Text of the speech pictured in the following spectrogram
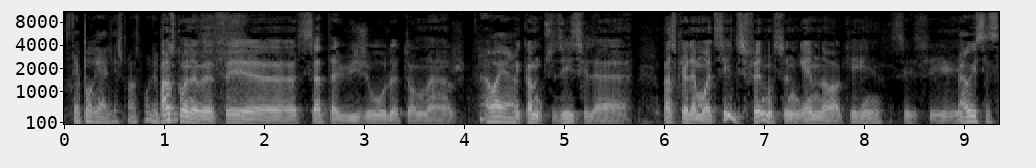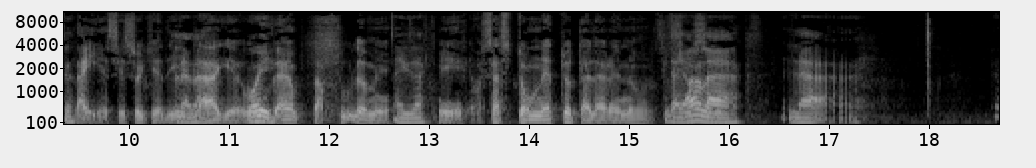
c'était pas réaliste, je pense, pour les je pense qu'on avait fait euh, 7 à 8 jours de tournage. Ah ouais, hein? Mais comme tu dis, c'est la parce que la moitié du film, c'est une game de hockey. hein. C'est, c'est... Ah oui, c'est ça. Ben, c'est sûr qu'il y a des La- la- blagues euh, au oui. vent partout, là, mais... Exact. Mais ça se tournait tout à l'aréna. D'ailleurs, la, la, euh,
